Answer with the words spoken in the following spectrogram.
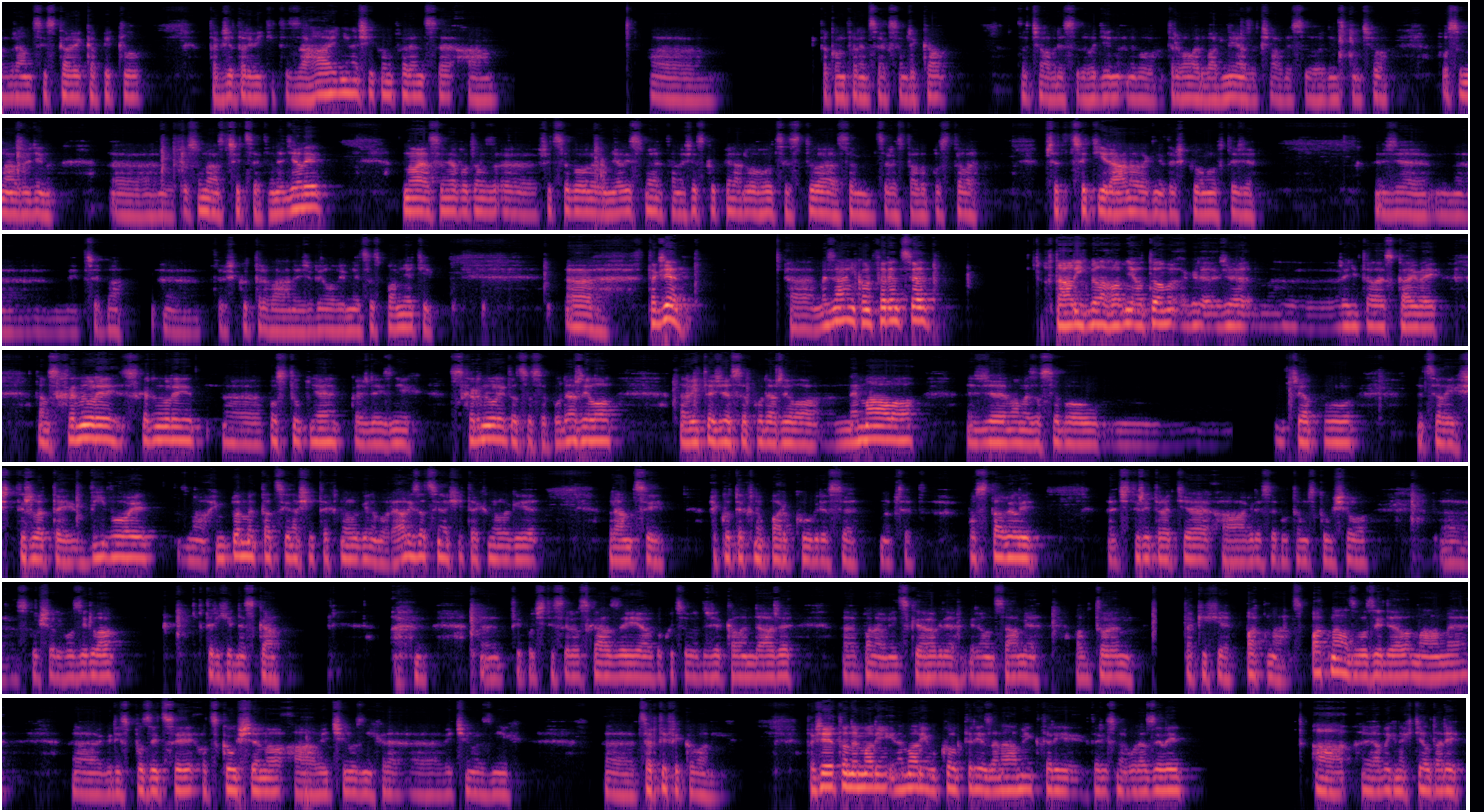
v rámci Skyway kapitlu. Takže tady vidíte zahájení naší konference a ta konference, jak jsem říkal, začala v 10 hodin, nebo trvala dva dny a začala v 10 hodin, skončila v 18 hodin, eh, v 18.30 v neděli. No a já jsem měl potom eh, před sebou, nebo měli jsme, ta naše skupina dlouhou cestu a já jsem se dostal do postele před třetí ráno, tak mě trošku omluvte, že, že eh, mi třeba trošku trvá, než vylovím něco z paměti. Takže mezinárodní konference v Tálích byla hlavně o tom, že eh, ředitelé Skyway tam schrnuli, schrnuli eh, postupně, každý z nich schrnuli to, co se podařilo. A víte, že se podařilo nemálo, že máme za sebou mm, tři a půl, celých čtyřletý vývoj, znamená implementaci naší technologie nebo realizaci naší technologie v rámci ekotechnoparku, kde se napřed postavili čtyři tratě a kde se potom zkoušelo, eh, zkoušeli vozidla, kterých je dneska ty počty se rozcházejí a pokud se dodrže kalendáře eh, pana Unického, kde, kde on sám je autorem, tak jich je 15. 15 vozidel máme eh, k dispozici, odzkoušeno a většinu z nich, většinu z nich certifikovaných. Takže je to nemalý, nemalý úkol, který je za námi, který, který jsme urazili. A já bych nechtěl tady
